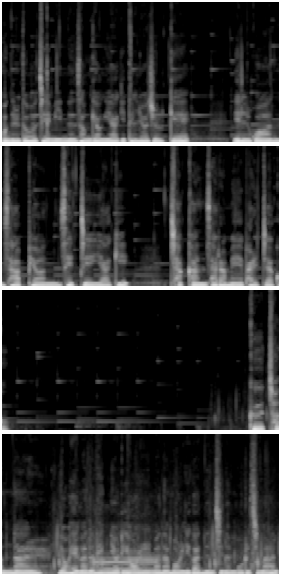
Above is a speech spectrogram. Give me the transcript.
오늘도 재미있는 성경 이야기 들려줄게. 1권 4편 셋째 이야기. 착한 사람의 발자국. 그 첫날 여행하는 행렬이 얼마나 멀리 갔는지는 모르지만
